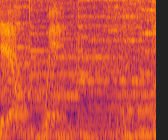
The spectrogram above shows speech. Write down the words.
Gill wins.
